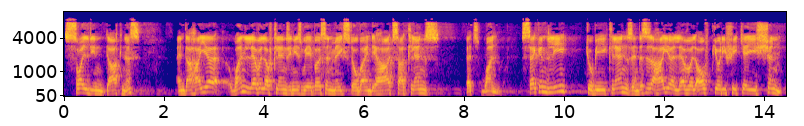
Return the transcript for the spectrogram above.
soiled in darkness. And the higher one level of cleansing is where a person makes tawbah and their hearts are cleansed. That's one. Secondly, to be cleansed, and this is a higher level of purification.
